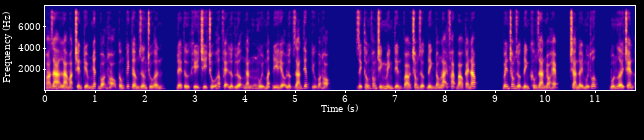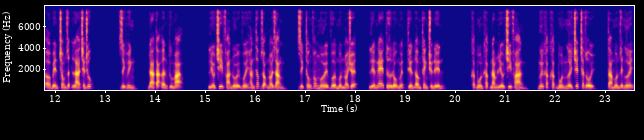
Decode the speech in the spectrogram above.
hóa ra là mặt trên kiếm nhất bọn họ công kích âm dương chu ấn, để tử khí chi trụ hấp vệ lực lượng ngắn ngủi mất đi hiệu lực gián tiếp cứu bọn họ. Dịch thống phong chính mình tiến vào trong dược đỉnh đóng lại pháp bảo cái nắp. Bên trong dược đỉnh không gian nhỏ hẹp, tràn đầy mùi thuốc, bốn người chen ở bên trong rất là chen trúc dịch huynh, đa tạ ân cứu mạng. Liêu chi phản đối với hắn thấp giọng nói rằng, dịch thống phong mới vừa muốn nói chuyện, liền nghe tư đầu nguyện tiền âm thanh truyền đến. Khắc bốn, khắc năm liêu chi phản, ngươi khắc khắc bốn ngươi chết chắc rồi, ta muốn giết ngươi.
